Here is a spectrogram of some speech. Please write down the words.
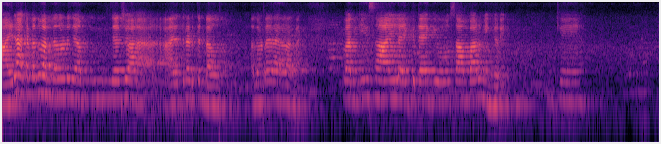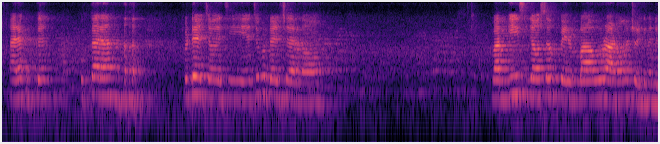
ആയിരം ആക്കണ്ടെന്ന് പറഞ്ഞതുകൊണ്ട് ഞാൻ വിചാരിച്ചു ആയിരത്തിനടുത്ത് ഉണ്ടാവുന്നു അതുകൊണ്ടാണ് ഞാൻ പറഞ്ഞത്. Varghese hi like thank you. Sambar മീൻകറി ഓക്കെ. ആരാ കുക്ക്? കുക്ക് ആരാ ഫുഡ് കഴിച്ചോ ചേച്ചി? ചേച്ചി ഫുഡ് കഴിച്ചായിരുന്നോ? വർഗീസ് ജോസഫ് പെരുമ്പാവൂർ ആണോ ചോദിക്കുന്നുണ്ട്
